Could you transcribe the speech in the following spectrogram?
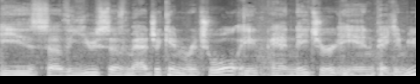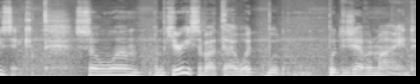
is uh, the use of magic and ritual and nature in pagan music. So um, I'm curious about that. What, what what did you have in mind?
